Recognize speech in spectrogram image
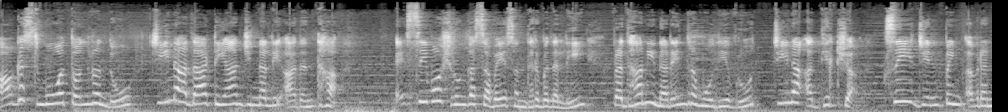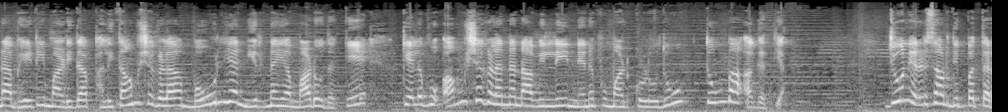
ಆಗಸ್ಟ್ ಮೂವತ್ತೊಂದರಂದು ಚೀನಾದ ಟಿಯಾಂಜಿನ್ನಲ್ಲಿ ಆದಂತಹ ಎಸ್ಸಿಒ ಶೃಂಗಸಭೆಯ ಸಂದರ್ಭದಲ್ಲಿ ಪ್ರಧಾನಿ ನರೇಂದ್ರ ಮೋದಿಯವರು ಚೀನಾ ಅಧ್ಯಕ್ಷ ಕ್ಸಿ ಜಿನ್ಪಿಂಗ್ ಅವರನ್ನ ಭೇಟಿ ಮಾಡಿದ ಫಲಿತಾಂಶಗಳ ಮೌಲ್ಯ ನಿರ್ಣಯ ಮಾಡೋದಕ್ಕೆ ಕೆಲವು ಅಂಶಗಳನ್ನು ನಾವಿಲ್ಲಿ ನೆನಪು ಮಾಡಿಕೊಳ್ಳುವುದು ತುಂಬಾ ಅಗತ್ಯ. ಜೂನ್ ಎರಡ್ ಸಾವಿರದ ಇಪ್ಪತ್ತರ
